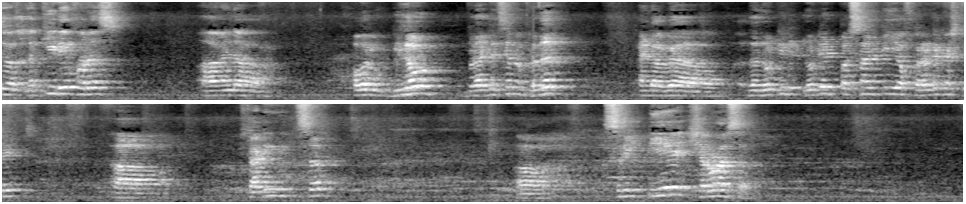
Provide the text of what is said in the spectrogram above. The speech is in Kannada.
a lucky day for us uh, and uh, our beloved brother, brother and uh, the noted, noted personality of Karnataka state. Uh, starting with sir, uh, Sri T.A. Sharavana sir.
